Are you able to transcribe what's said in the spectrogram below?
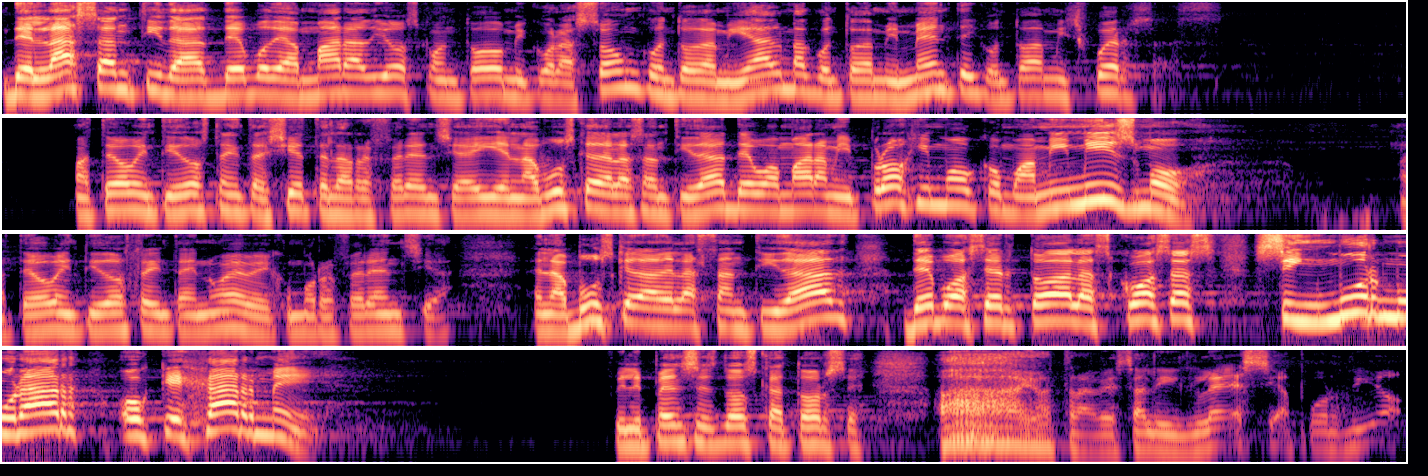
de la santidad debo de amar a Dios con todo mi corazón, con toda mi alma, con toda mi mente y con todas mis fuerzas. Mateo 22, 37 es la referencia ahí. En la búsqueda de la santidad debo amar a mi prójimo como a mí mismo. Mateo 22, 39 como referencia. En la búsqueda de la santidad debo hacer todas las cosas sin murmurar o quejarme. Filipenses 2.14. Ay, otra vez a la iglesia, por Dios.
